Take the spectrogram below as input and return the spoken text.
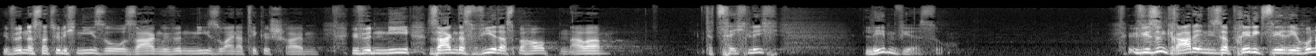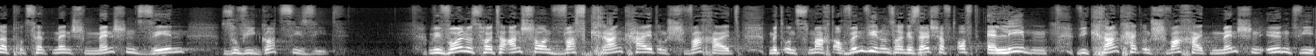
Wir würden das natürlich nie so sagen, wir würden nie so einen Artikel schreiben, wir würden nie sagen, dass wir das behaupten, aber tatsächlich leben wir es so. Wir sind gerade in dieser Predigtserie 100% Menschen. Menschen sehen, so wie Gott sie sieht. Und wir wollen uns heute anschauen, was Krankheit und Schwachheit mit uns macht. Auch wenn wir in unserer Gesellschaft oft erleben, wie Krankheit und Schwachheit Menschen irgendwie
